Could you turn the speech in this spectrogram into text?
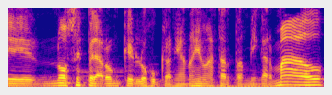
eh, no se esperaron que los ucranianos iban a estar tan bien armados,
